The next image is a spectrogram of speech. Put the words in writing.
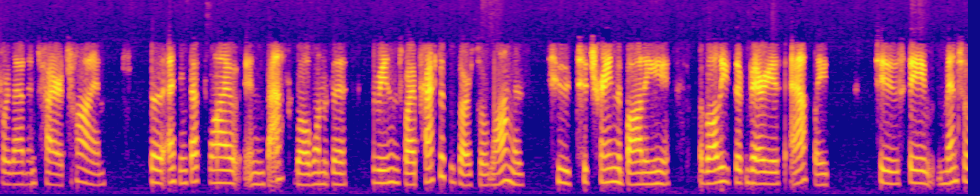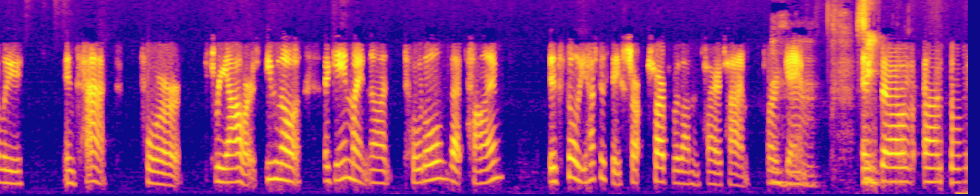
for that entire time? So i think that's why in basketball one of the, the reasons why practices are so long is to to train the body of all these different various athletes to stay mentally intact for three hours. Even though a game might not total that time it's still you have to stay sharp sharp for that entire time for a game. So, and so, um,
